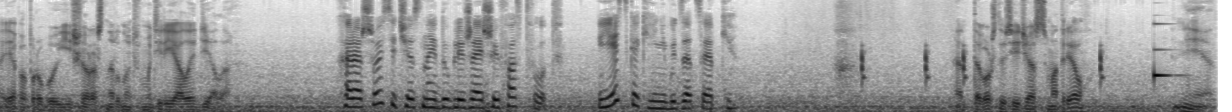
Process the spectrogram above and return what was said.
А я попробую еще раз нырнуть в материалы дела. Хорошо, сейчас найду ближайший фастфуд. Есть какие-нибудь зацепки? От того, что сейчас смотрел? Нет.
